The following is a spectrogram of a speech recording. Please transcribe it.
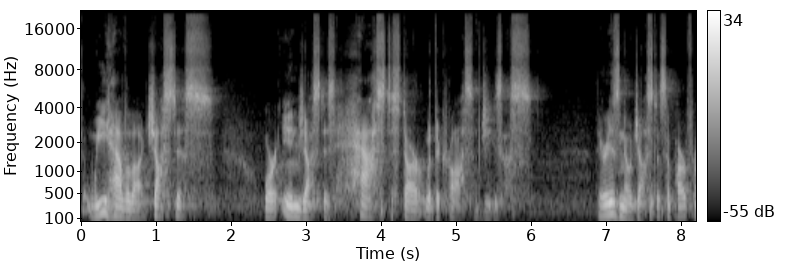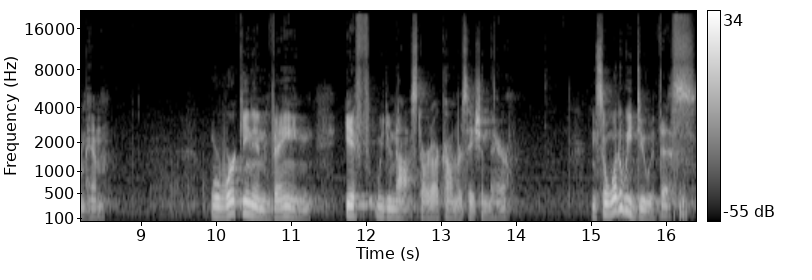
that we have about justice or injustice has to start with the cross of Jesus. There is no justice apart from him. We're working in vain if we do not start our conversation there. And so, what do we do with this?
